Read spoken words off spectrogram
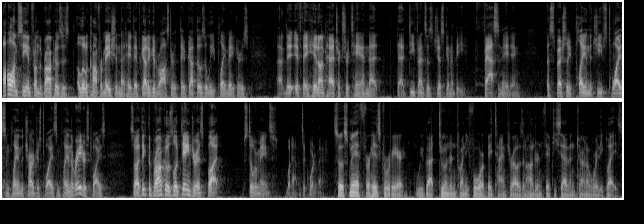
all I'm seeing from the Broncos is a little confirmation that hey, they've got a good roster. They've got those elite playmakers. Uh, they, if they hit on Patrick Surtain, that that defense is just going to be fascinating, especially playing the Chiefs twice and playing the Chargers twice and playing the Raiders twice. So I think the Broncos look dangerous, but still remains what happens at quarterback. So Smith, for his career, we've got 224 big time throws and 157 turnover worthy plays.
